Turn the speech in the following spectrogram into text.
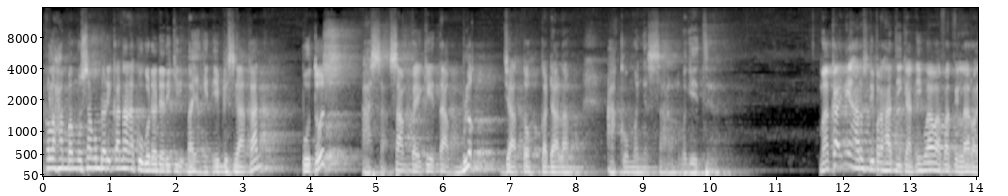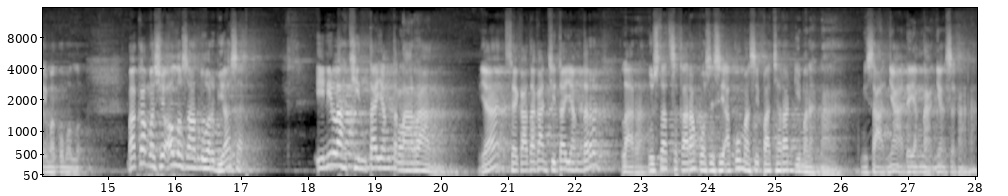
Kalau hambamu sanggup dari kanan, aku goda dari kiri. Bayangin iblis nggak akan putus asa sampai kita blek jatuh ke dalam aku menyesal begitu. Maka ini harus diperhatikan. Maka Masya Allah sangat luar biasa. Inilah cinta yang terlarang. Ya, saya katakan cinta yang terlarang. Ustadz sekarang posisi aku masih pacaran gimana? Nah, misalnya ada yang nanya sekarang.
